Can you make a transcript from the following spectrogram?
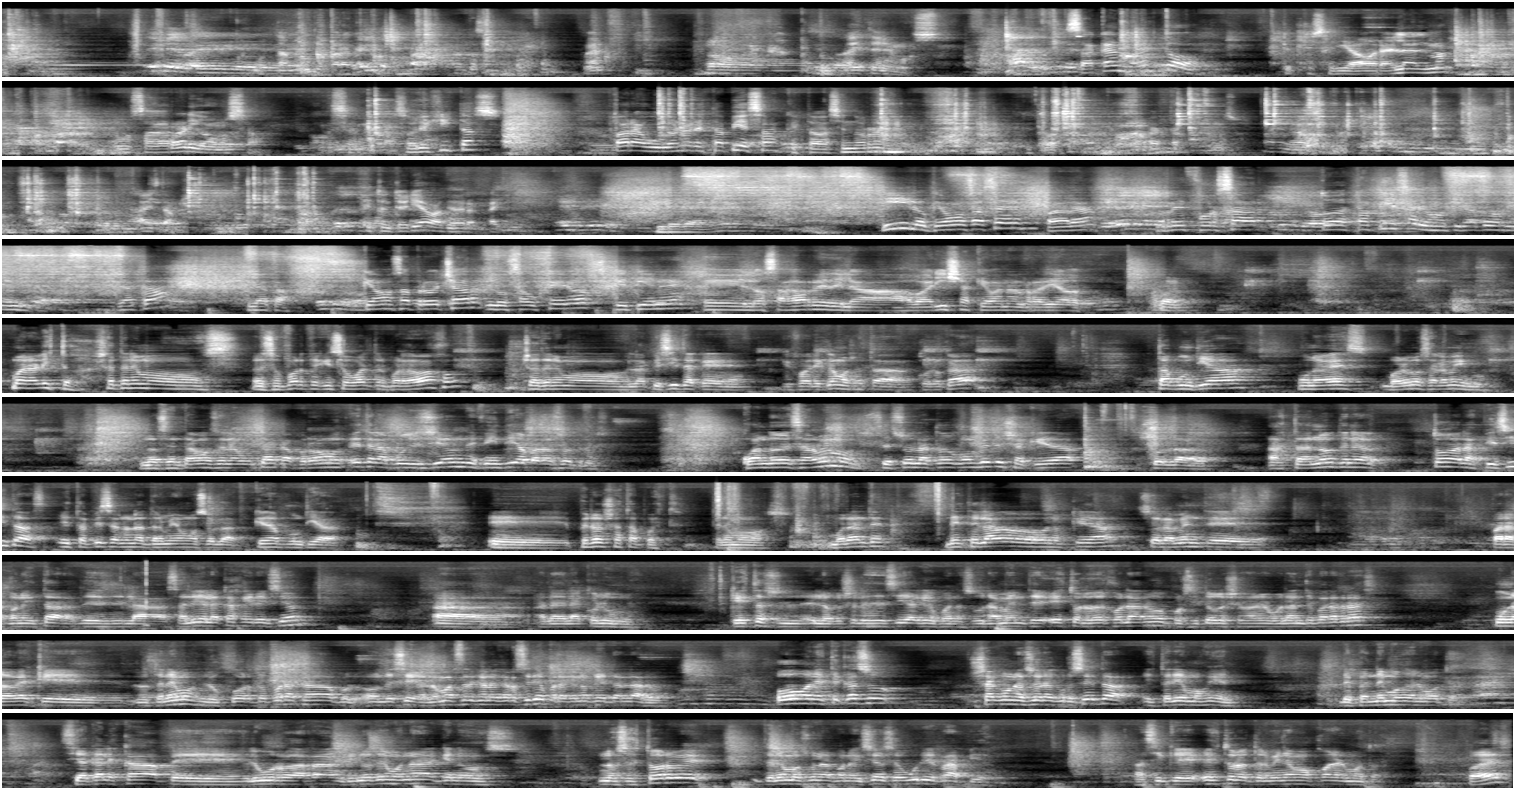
Bueno, ahí tenemos. Sacando esto, que esto sería ahora el alma, vamos a agarrar y vamos a hacer las orejitas para abulonar esta pieza que estaba haciendo re. Ahí está. Ahí está. Esto en teoría va a quedar ahí. Y lo que vamos a hacer para reforzar toda esta pieza, le vamos a tirar dos rienditas. De acá y acá. Que vamos a aprovechar los agujeros que tiene eh, los agarres de las varillas que van al radiador. Bueno. Bueno, listo. Ya tenemos el soporte que hizo Walter por debajo. Ya tenemos la piecita que, que fabricamos, ya está colocada. Está punteada. Una vez volvemos a lo mismo. Nos sentamos en la butaca, probamos. Esta es la posición definitiva para nosotros. Cuando desarmemos, se suelda todo completo y ya queda soldado. Hasta no tener todas las piecitas, esta pieza no la terminamos de soldar, queda punteada. Eh, pero ya está puesta. Tenemos volante. De este lado nos queda solamente para conectar desde la salida de la caja de dirección a, a la de la columna. Que esto es lo que yo les decía, que bueno, seguramente esto lo dejo largo por si tengo que llevar el volante para atrás. Una vez que lo tenemos, lo corto por acá, por donde sea, lo más cerca de la carrocería para que no quede tan largo. O en este caso, ya con una sola cruceta estaríamos bien. Dependemos del motor. Si acá el escape, el burro de arranque, no tenemos nada que nos, nos estorbe, tenemos una conexión segura y rápida. Así que esto lo terminamos con el motor. ¿Podés?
